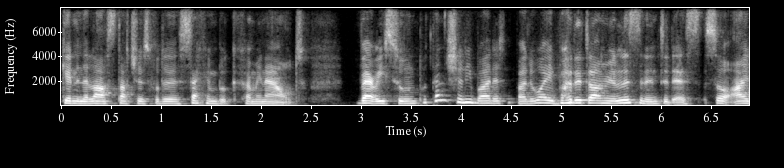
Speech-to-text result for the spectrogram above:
getting the last touches for the second book coming out very soon potentially by the by the way by the time you're listening to this. So i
